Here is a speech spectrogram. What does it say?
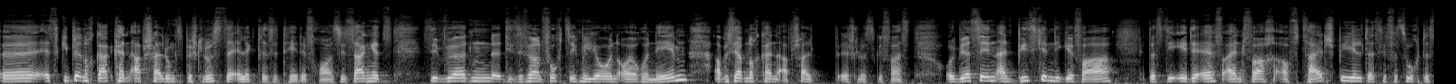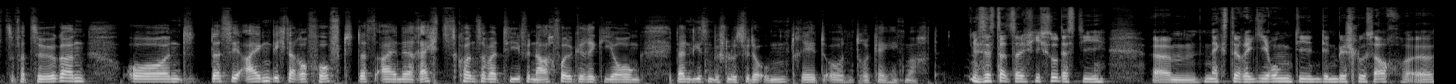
äh, es gibt ja noch gar keinen Abschaltungsbeschluss der Elektrizität de France. Sie sagen jetzt, Sie würden diese 450 Millionen Euro nehmen, aber Sie haben noch keinen Abschaltbeschluss gefasst. Und wir sehen ein bisschen die Gefahr, dass die EDF einfach auf Zeit spielt, dass sie versucht, es zu verzögern und dass sie eigentlich darauf hofft, dass eine rechtskonservative Nachfolgeregierung dann diesen Beschluss wieder umdreht und rückgängig macht. Es ist tatsächlich so, dass die ähm, nächste Regierung die, den Beschluss auch äh,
